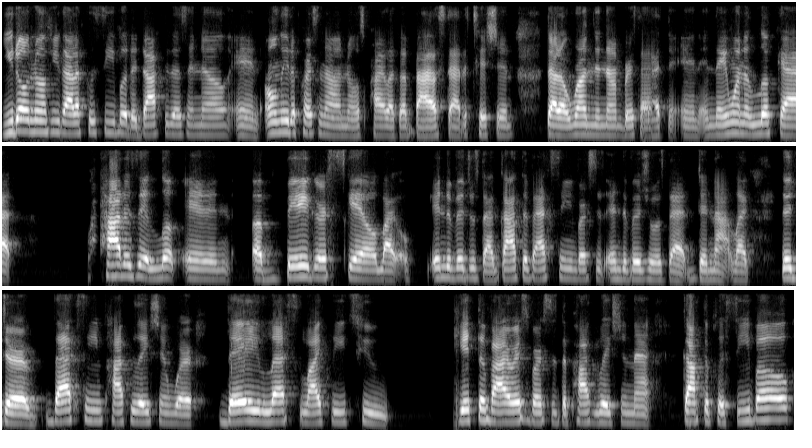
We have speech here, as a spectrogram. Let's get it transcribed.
You don't know if you got a placebo. The doctor doesn't know, and only the person that knows probably like a biostatistician that'll run the numbers at the end. And they want to look at how does it look in a bigger scale, like individuals that got the vaccine versus individuals that did not. Like, did your vaccine population were they less likely to get the virus versus the population that got the placebo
